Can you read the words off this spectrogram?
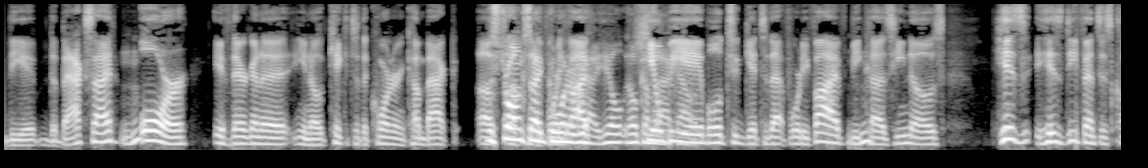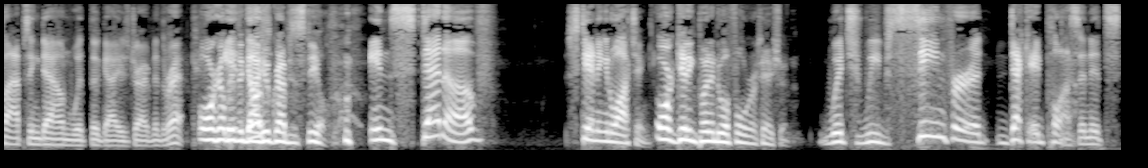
the the backside, mm-hmm. or if they're gonna you know kick it to the corner and come back. Up, the strong side corner, yeah, he'll he'll come back be out. able to get to that 45 mm-hmm. because he knows his his defense is collapsing down with the guy who's driving to the rack. or he'll be It the guy does- who grabs the steal, instead of standing and watching, or getting put into a full rotation. which we've seen for a decade plus, and it's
